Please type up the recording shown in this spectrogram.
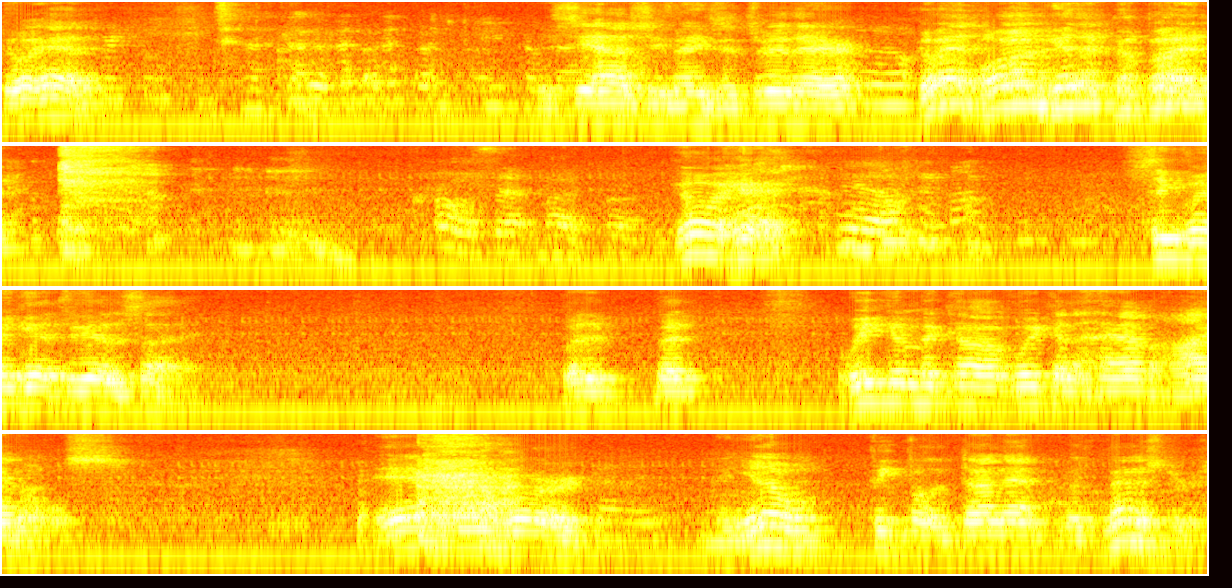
go ahead. You see how she makes it through there? Go ahead, woman, get it, go go ahead. Cross that butt. Go ahead. Yeah. See if we can get to the other side. But, it- but we can become, we can have idols. Every word. And you know, people have done that with ministers.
